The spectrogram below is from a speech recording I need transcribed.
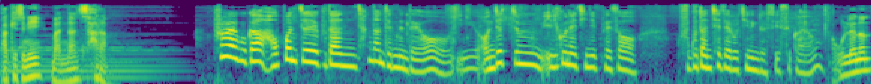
박혜진이 만난 사람 프로야구가 아홉 번째 구단 창단됐는데요. 이 언제쯤 1군에 진입해서 9구단 체제로 진행될 수 있을까요? 원래는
